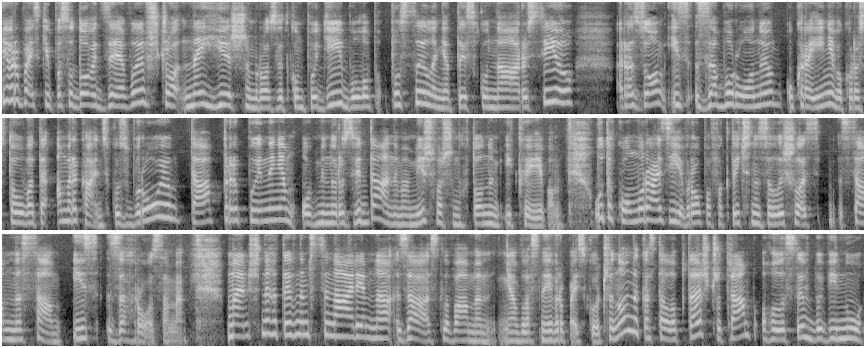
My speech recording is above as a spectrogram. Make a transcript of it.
Європейський посадовець заявив, що найгіршим розвитком подій було б посилення тиску на Росію разом із забороною Україні використовувати американську зброю та припиненням обміну розвідданими між Вашингтоном і Києвом. У такому разі Європа фактично залишилась сам на сам із загрозами. Менш негативним сценарієм на за словами е, власне європейського чиновника стало б те, що Трамп оголосив би війну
